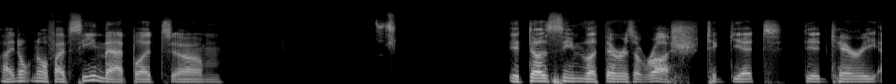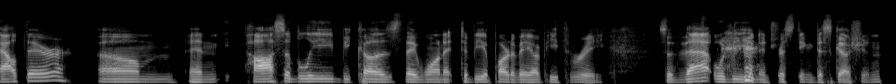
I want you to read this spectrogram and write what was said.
I don't know if I've seen that, but um it does seem that there is a rush to get did KERI out there um, and possibly because they want it to be a part of AIP3 So that would be an interesting discussion.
